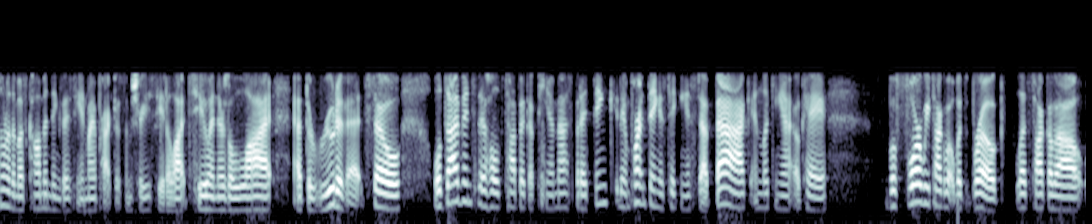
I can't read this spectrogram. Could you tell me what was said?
one of the most common things I see in my practice. I'm sure you see it a lot too, and there's a lot at the root of it. So we'll dive into the whole topic of PMS, but I think the important thing is taking a step back and looking at okay, before we talk about what's broke, let's talk about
